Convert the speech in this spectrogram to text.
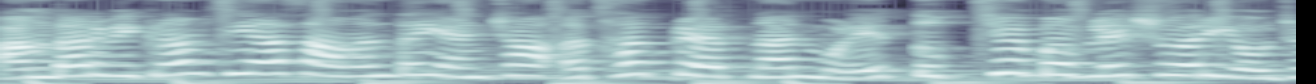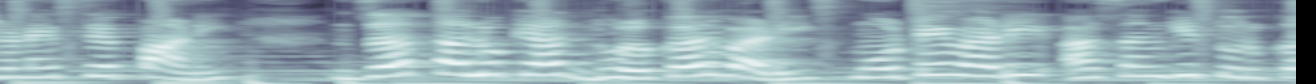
आमदार विक्रमसिंह सावंत यांच्या अथक प्रयत्नांमुळे तुपचे बबलेश्वर योजनेचे पाणी जत तालुक्यात धुळकरवाडी मोठेवाडी आसंगी तुर्क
